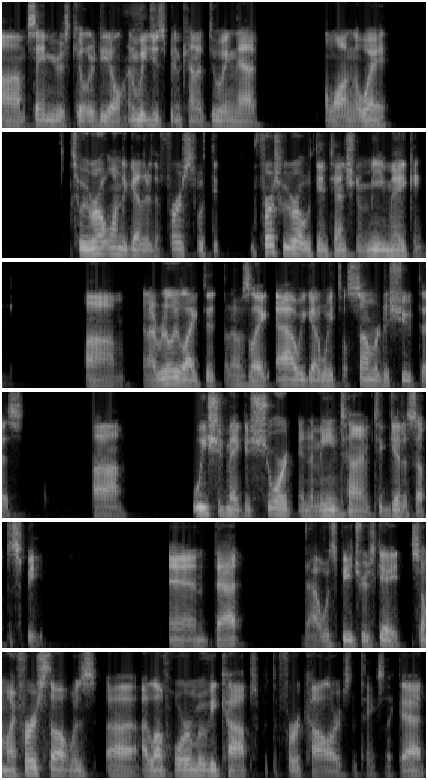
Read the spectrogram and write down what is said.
um, same year as Killer Deal, and we just been kind of doing that along the way. So we wrote one together. The first with the first we wrote with the intention of me making it, um, and I really liked it. But I was like, ah, we got to wait till summer to shoot this. Uh, we should make a short in the meantime to get us up to speed. And that that was Beecher's Gate. So my first thought was, uh, I love horror movie cops with the fur collars and things like that.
